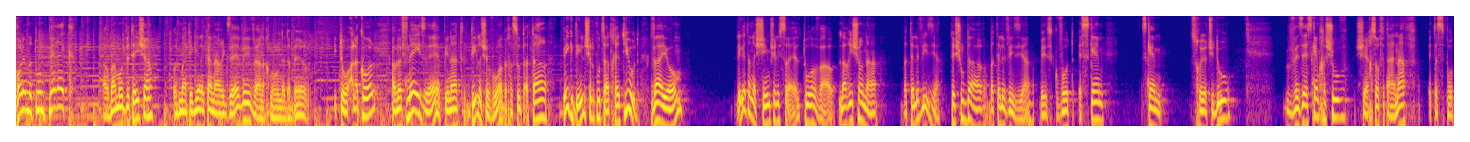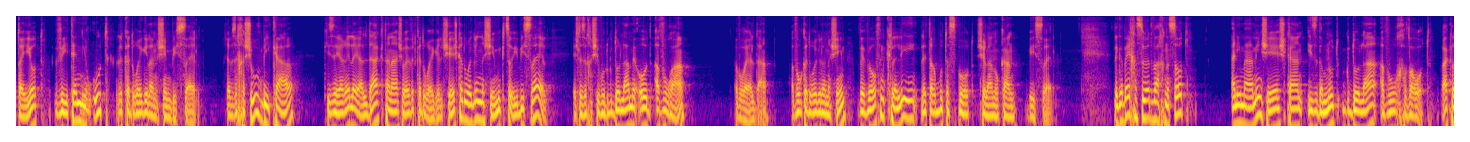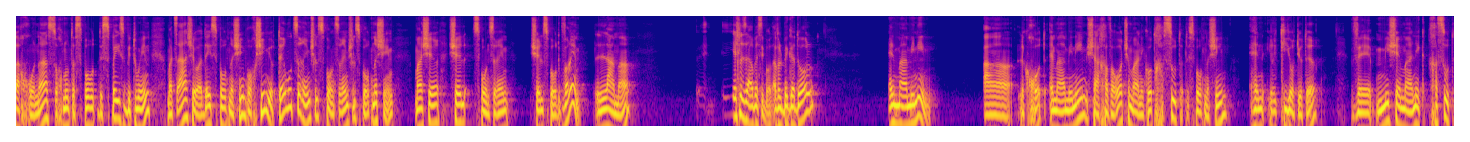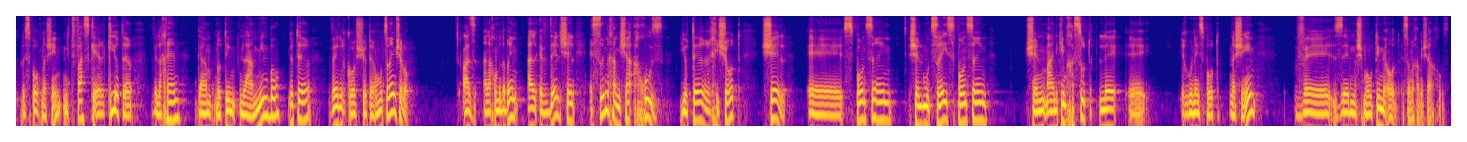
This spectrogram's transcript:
בכל יום נתון פרק 409, עוד מעט יגיע לכאן אריק זאבי ואנחנו נדבר איתו על הכל, אבל לפני זה פינת דיל השבוע בחסות אתר ביג דיל של קבוצת ח'-י', והיום ליגת הנשים של ישראל תועבר לראשונה בטלוויזיה, תשודר בטלוויזיה בעקבות הסכם, הסכם זכויות שידור, וזה הסכם חשוב שיחשוף את הענף, את הספורטאיות, וייתן נראות לכדורגל הנשים בישראל. עכשיו זה חשוב בעיקר, כי זה יראה לילדה קטנה שאוהבת כדורגל, שיש כדורגל נשים מקצועי בישראל. יש לזה חשיבות גדולה מאוד עבורה, עבור הילדה, עבור כדורגל הנשים, ובאופן כללי לתרבות הספורט שלנו כאן בישראל. לגבי חסויות והכנסות, אני מאמין שיש כאן הזדמנות גדולה עבור חברות. רק לאחרונה סוכנות הספורט The Space Between מצאה שאוהדי ספורט נשים רוכשים יותר מוצרים של ספונסרים של ספורט נשים מאשר של ספונסרים של ספורט גברים. למה? יש לזה הרבה סיבות, אבל בגדול הם מאמינים, הלקוחות, הם מאמינים שהחברות שמעניקות חסות לספורט נשים הן ערכיות יותר. ומי שמעניק חסות לספורט נשים נתפס כערכי יותר ולכן גם נוטים להאמין בו יותר ולרכוש יותר מוצרים שלו. אז אנחנו מדברים על הבדל של 25 אחוז יותר רכישות של אה, ספונסרים, של מוצרי ספונסרים שמעניקים חסות לארגוני ספורט נשיים. וזה משמעותי מאוד, 25 אחוז.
